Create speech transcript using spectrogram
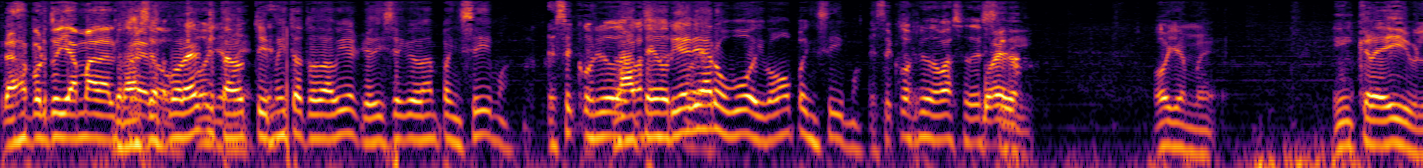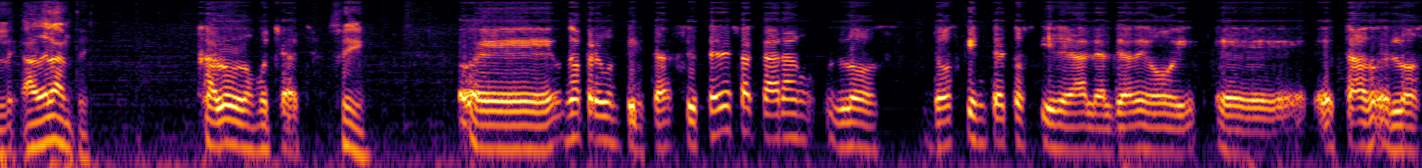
Gracias por tu llamada, Alfredo. Gracias por él, que está optimista todavía, que dice que van para encima. Ese corrido de La base teoría de Aroboy, vamos para encima. Ese corrido de base de Bueno. Siri, Óyeme, increíble. Adelante. Saludos, muchachos. Sí. Eh, una preguntita. Si ustedes sacaran los dos quintetos ideales al día de hoy, eh, estado- los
